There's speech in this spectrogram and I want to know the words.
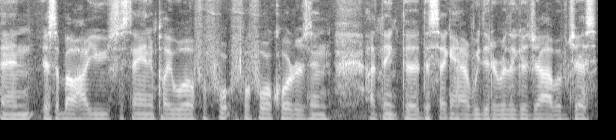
and it's about how you sustain and play well for four, for four quarters. And I think the, the second half we did a really good job of just,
